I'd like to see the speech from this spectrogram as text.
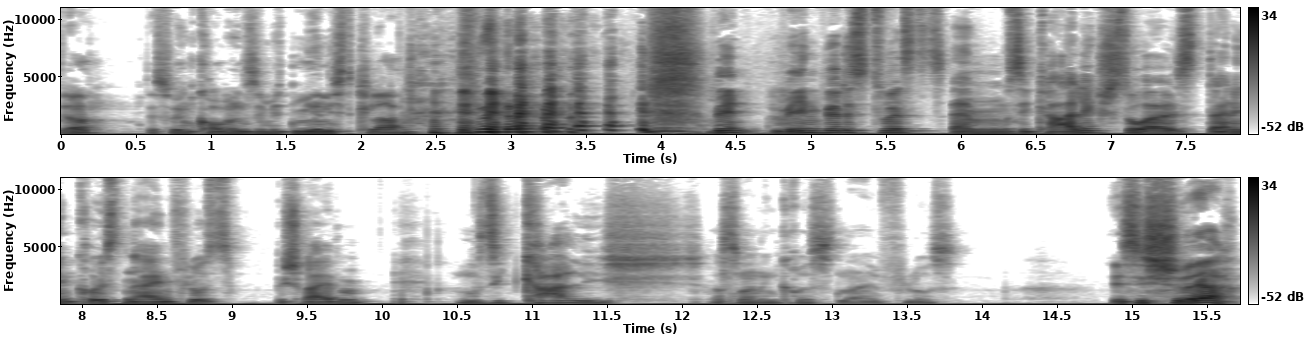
ja, deswegen kommen sie mit mir nicht klar. wen, wen würdest du jetzt ähm, musikalisch so als deinen größten Einfluss beschreiben? Musikalisch, was war dein größten Einfluss? Es ist schwer.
